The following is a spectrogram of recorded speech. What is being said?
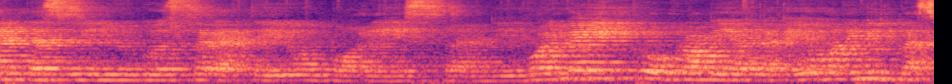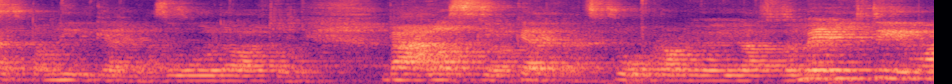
rendezvényünkön szeretnél jobban részt venni, vagy melyik program érdekel jobban, én mindig beszoktam linkelni az oldalt, hogy válasz ki a kedvenc programjaidat, vagy melyik téma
